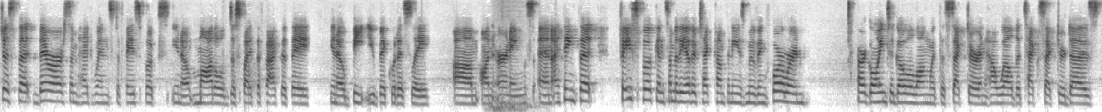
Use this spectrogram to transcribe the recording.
just that there are some headwinds to Facebook's you know model, despite the fact that they you know, beat ubiquitously um, on earnings. And I think that Facebook and some of the other tech companies moving forward are going to go along with the sector and how well the tech sector does,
